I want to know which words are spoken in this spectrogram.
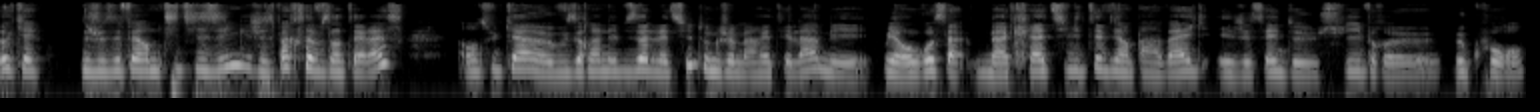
Ok, je vous ai fait un petit teasing, j'espère que ça vous intéresse. En tout cas, euh, vous aurez un épisode là-dessus, donc je vais m'arrêter là, mais oui, en gros, ma créativité vient par vague et j'essaye de suivre euh, le courant.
